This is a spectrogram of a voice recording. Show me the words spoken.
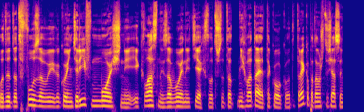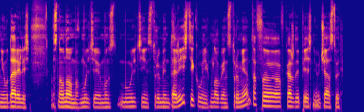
вот этот фузовый какой-нибудь риф мощный и классный забойный текст. Вот что-то не хватает такого какого-то трека, потому что сейчас они ударились в основном в мульти, мультиинструменталистику, у них много инструментов э, в каждой песне участвует.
